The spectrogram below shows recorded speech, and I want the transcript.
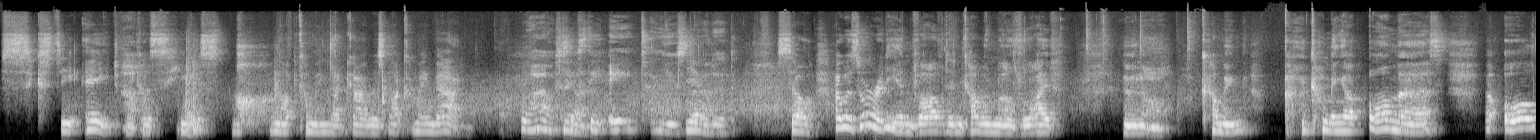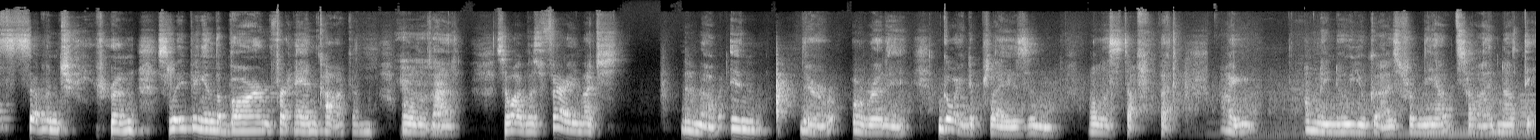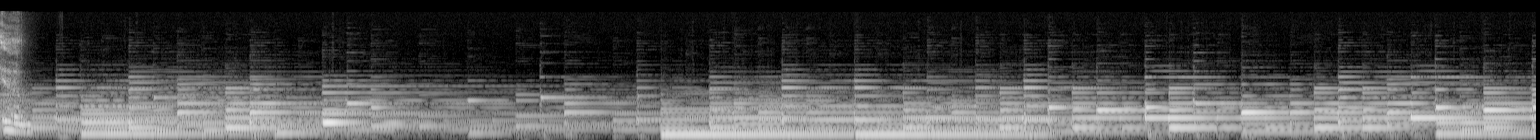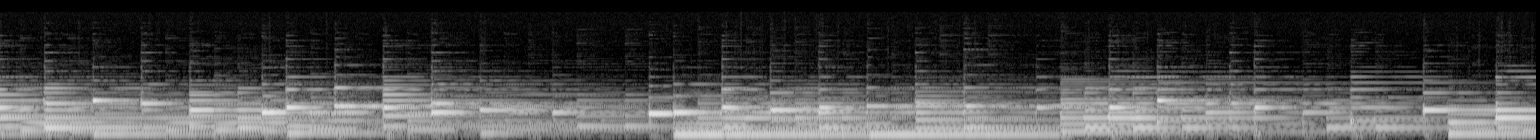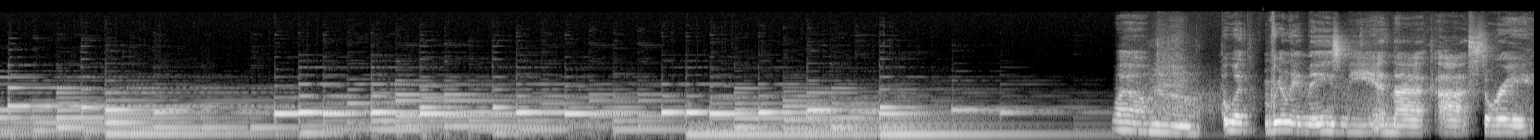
68 because he was not coming that guy was not coming back Wow, sixty-eight. yeah. You started. so I was already involved in Commonwealth life, you know, coming coming up en masse, all seven children sleeping in the barn for Hancock and all of that. So I was very much, you know, in there already, going to plays and all this stuff. But I only knew you guys from the outside, not the in.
